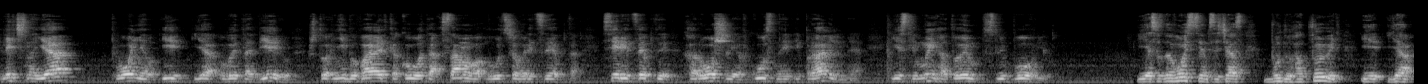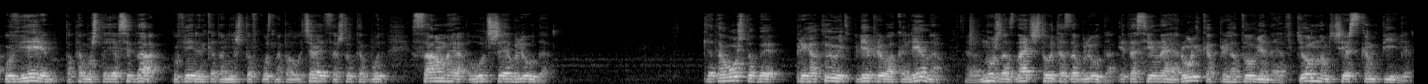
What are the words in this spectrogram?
Лично я понял, и я в это верю, что не бывает какого-то самого лучшего рецепта. Все рецепты хорошие, вкусные и правильные, если мы готовим с любовью. Я с удовольствием сейчас буду готовить, и я уверен, потому что я всегда уверен, когда мне что вкусно получается, что это будет самое лучшее блюдо. Для того, чтобы приготовить вепрево колено, э, нужно знать, что это за блюдо. Это свиная рулька, приготовленная в темном чешском пиве.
